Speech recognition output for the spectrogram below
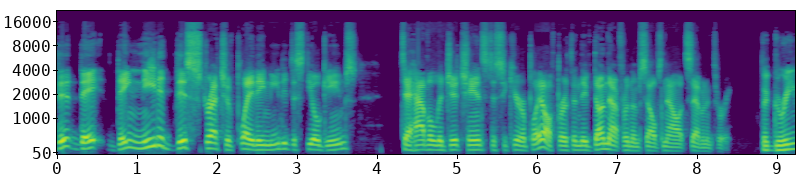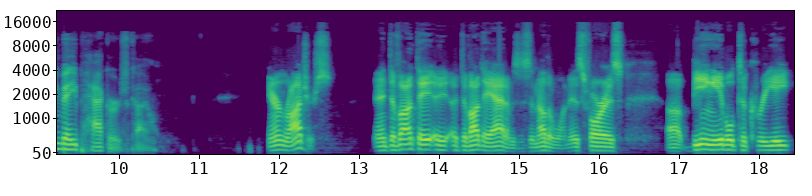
They, they, they needed this stretch of play. They needed to steal games to have a legit chance to secure a playoff berth, and they've done that for themselves now at seven and three. The Green Bay Packers, Kyle. Aaron Rodgers and Davante uh, Davante Adams is another one as far as uh, being able to create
